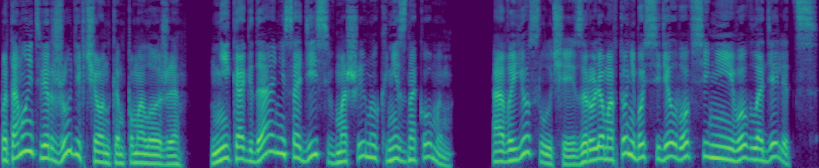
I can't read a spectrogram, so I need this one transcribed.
Потому и твержу девчонкам помоложе. Никогда не садись в машину к незнакомым. А в ее случае за рулем авто, небось, сидел вовсе не его владелец.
